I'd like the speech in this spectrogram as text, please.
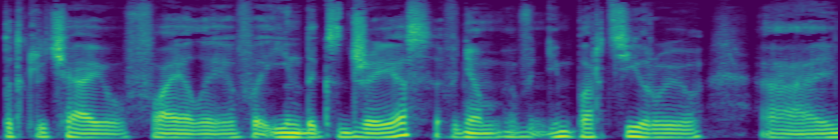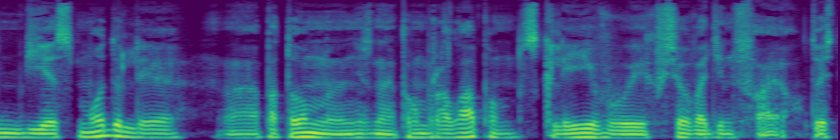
подключаю файлы в index.js, в нем импортирую ES-модули, а потом, не знаю, Rollup ом склеиваю их все в один файл. То есть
